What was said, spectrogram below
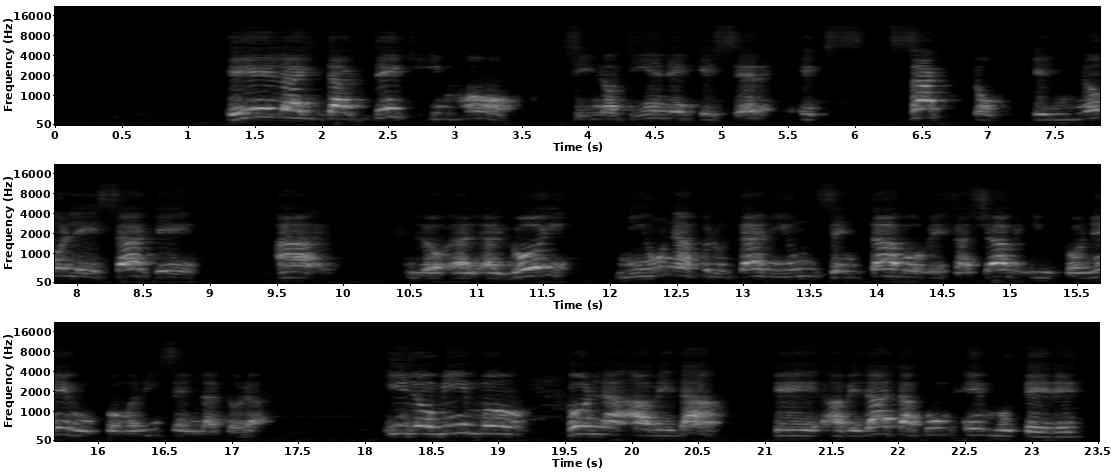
El Aidaktek y Mo, si no tiene que ser exacto, que no le saque a al, goy ni una pruta ni un centavo de Hashab inconeu, como dice en la Torah. Y lo mismo con la Avedá, que Avedá tapum emutere.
